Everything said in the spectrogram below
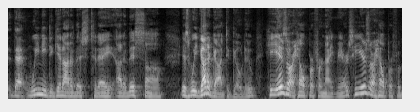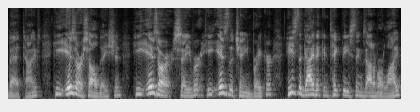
that we need to get out of this today, out of this psalm, is we got a God to go to. He is our helper for nightmares. He is our helper for bad times. He is our salvation. He is our savior. He is the chain breaker. He's the guy that can take these things out of our life.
